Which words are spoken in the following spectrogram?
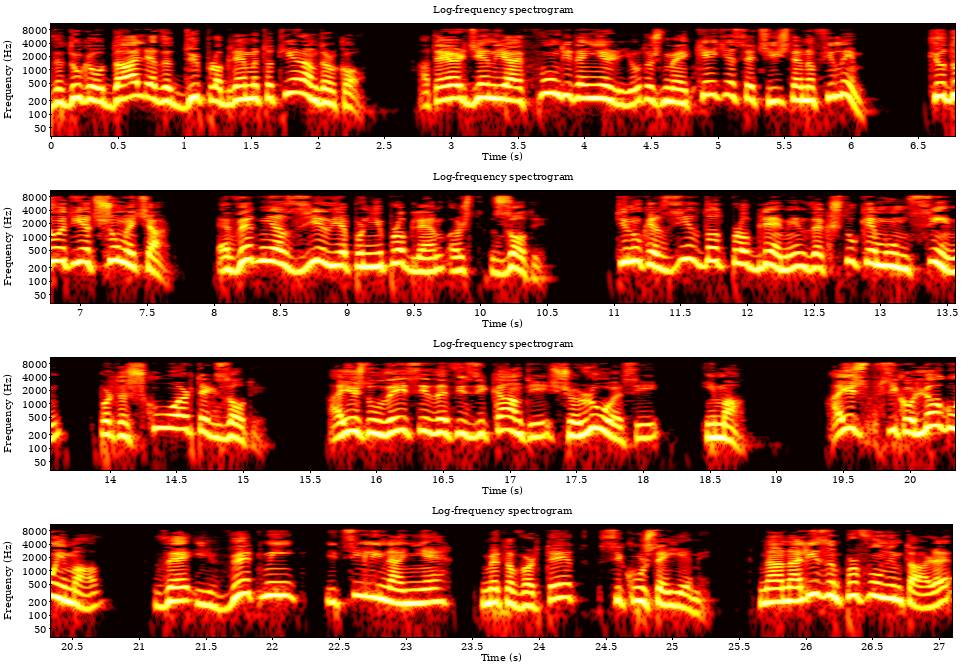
dhe duke u dalë edhe dy probleme të tjera ndërkohë. Atëherë gjendja e fundit e njeriut është më e keqe se ç'ishte në fillim. Kjo duhet të jetë shumë e qartë. E vetmja zgjidhje për një problem është Zoti. Ti nuk e zgjidh dot problemin dhe kështu ke mundësinë për të shkuar tek Zoti. Ai është udhëheqësi dhe fizikanti, shëruesi i madh. Ai është psikologu i madh dhe i vetmi i cili na njeh me të vërtetë sikurse jemi. Në analizën përfundimtare,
